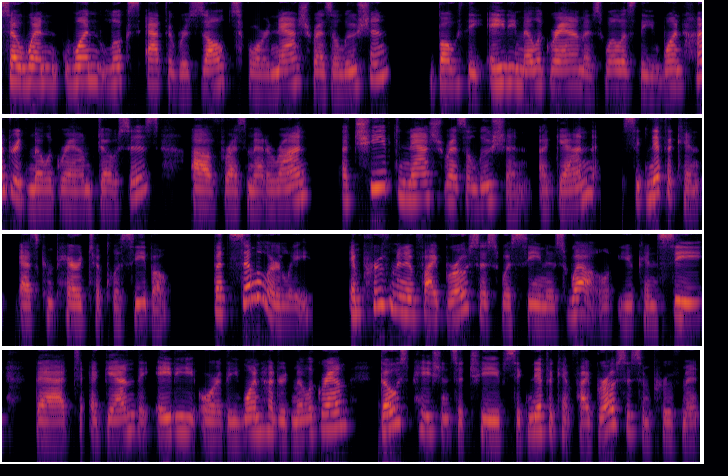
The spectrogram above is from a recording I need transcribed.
So when one looks at the results for NASH resolution, both the 80 milligram as well as the 100 milligram doses of resmetirom achieved NASH resolution, again, significant as compared to placebo. But similarly, improvement in fibrosis was seen as well. You can see that again, the 80 or the 100 milligram, those patients achieved significant fibrosis improvement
